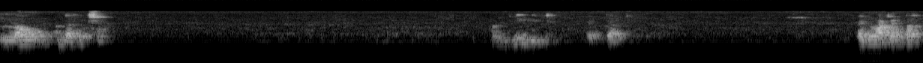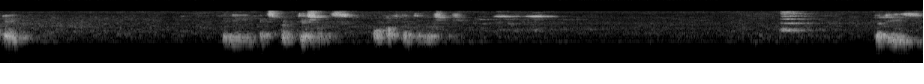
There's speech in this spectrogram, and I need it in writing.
love and affection. And leave it at that. I do not entertain any expectations out of that relationship. That is,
